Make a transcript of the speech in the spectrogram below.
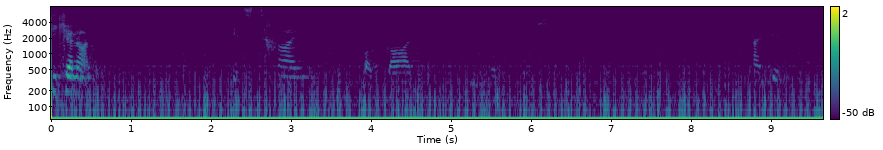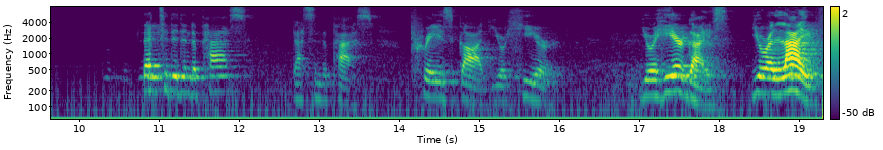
He cannot. It's time for God's people to stand. And if you've neglected it in the past, that's in the past. Praise God, you're here. You're here, guys. You're alive.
